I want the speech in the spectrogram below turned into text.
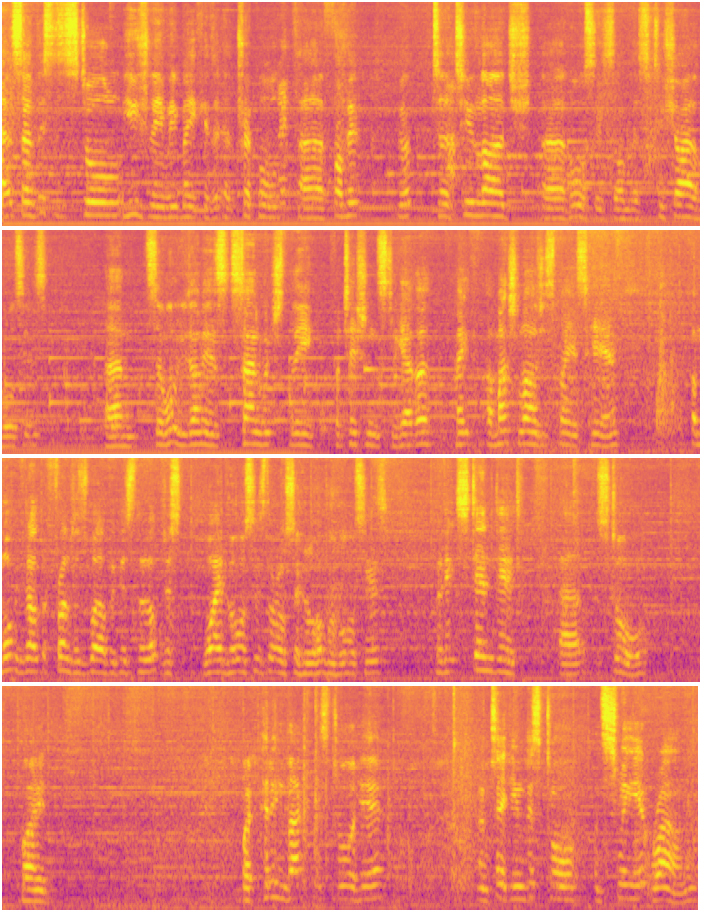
Uh, so this is a stall. Usually we make it a, triple uh, from it. We've got uh, two large uh, horses on this, two Shire horses. Um, so what we've done is sandwich the partitions together, make a much larger space here. And what we've done at the front as well, because they're not just wide horses, they're also long horses, we've extended uh, stall by, by pinning back this door here and taking this door and swinging it round.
